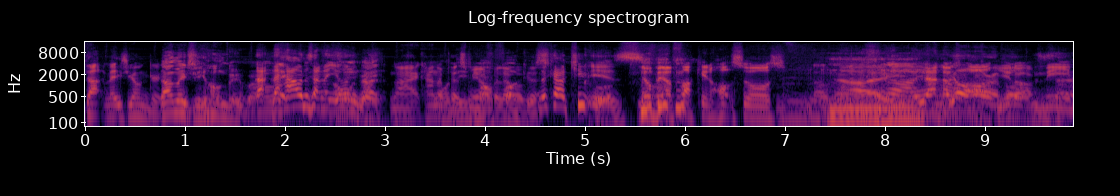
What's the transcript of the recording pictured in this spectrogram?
that makes you hungry. That makes me hungry, bro. That- how does that make you I hungry? that. Nah, it kind of oh, want puts me off a little bit. Look how cute he is. little bit of fucking hot sauce. Mm, no. Mm. That you're looks- horrible. You lot are mean.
